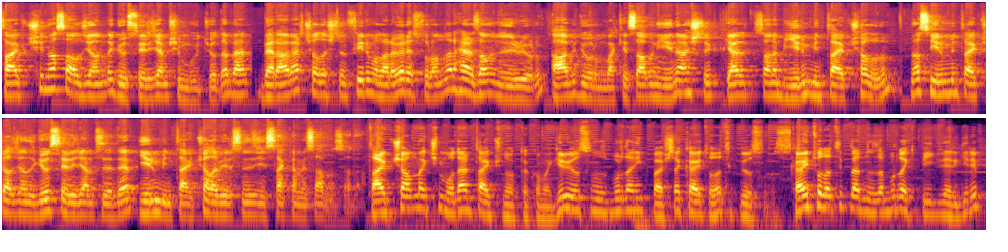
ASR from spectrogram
Takipçi nasıl alacağını da göstereceğim şimdi bu videoda. Ben beraber çalıştığım firmalara ve restoranlara her zaman öneriyorum. Abi diyorum bak hesabını yeni açtık. Gel sana bir 20 bin takipçi alalım. Nasıl 20 bin takipçi alacağınızı göstereceğim size de. 20 bin takipçi alabilirsiniz Instagram hesabınıza da. Takipçi almak için moderntakipçi.com'a giriyorsunuz. Buradan ilk başta kayıt ola tıklıyorsunuz. Kayıt ola tıkladığınızda buradaki bilgileri girip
